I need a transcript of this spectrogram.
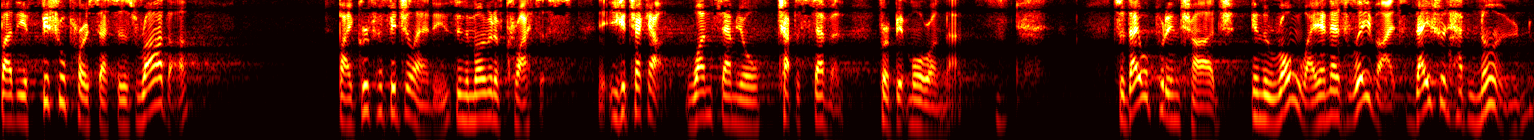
by the official processes, rather, by a group of vigilantes in the moment of crisis. You could check out 1 Samuel chapter 7 for a bit more on that. So they were put in charge in the wrong way, and as Levites, they should have known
